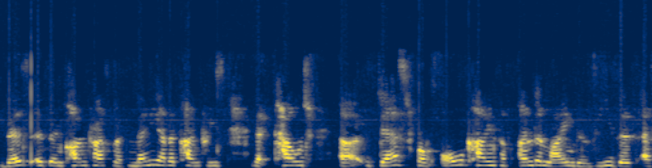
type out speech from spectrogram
This is in contrast with many other countries that count uh, deaths from all kinds of underlying diseases as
